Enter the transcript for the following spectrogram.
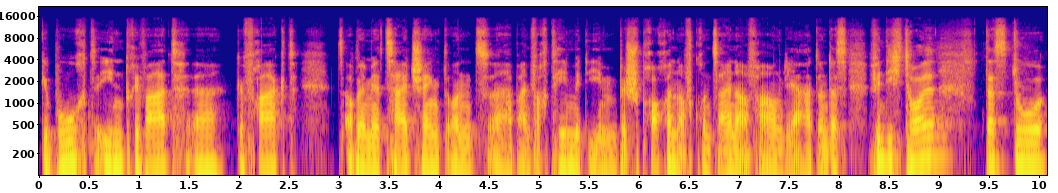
gebucht, ihn privat äh, gefragt, ob er mir Zeit schenkt und äh, habe einfach Themen mit ihm besprochen aufgrund seiner Erfahrung, die er hat. Und das finde ich toll, dass du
